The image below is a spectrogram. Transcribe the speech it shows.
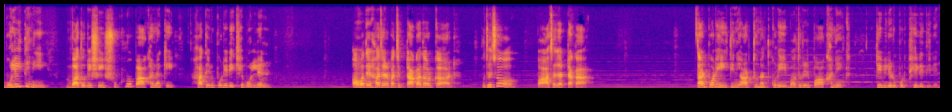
বলেই তিনি বাদরে সেই শুকনো পাখানাকে হাতের উপরে রেখে বললেন আমাদের হাজার পাঁচেক টাকা দরকার, বুঝেছ? পাঁচ হাজার টাকা। তারপরেই তিনি আর্তনাদ করে বাদরের পা খানেক টেবিলের উপর ফেলে দিলেন।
